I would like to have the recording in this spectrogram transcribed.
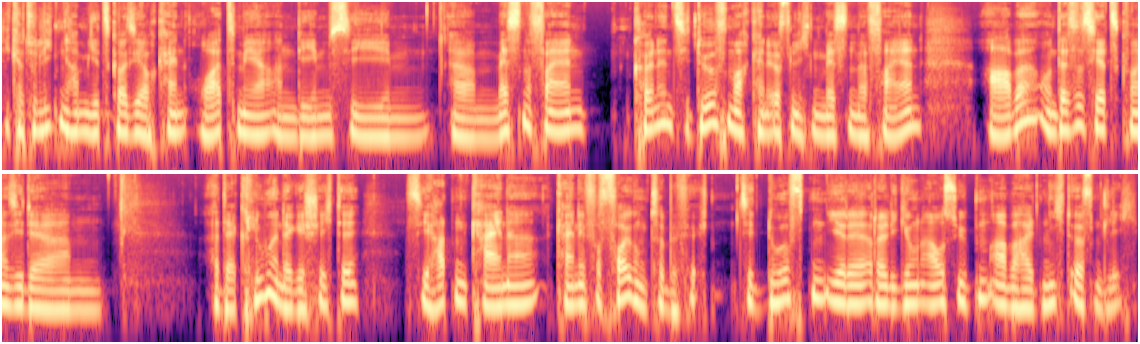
die Katholiken haben jetzt quasi auch keinen Ort mehr, an dem sie äh, Messen feiern können. Sie dürfen auch keine öffentlichen Messen mehr feiern. Aber, und das ist jetzt quasi der, äh, der Clou in der Geschichte, sie hatten keine, keine Verfolgung zu befürchten. Sie durften ihre Religion ausüben, aber halt nicht öffentlich.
